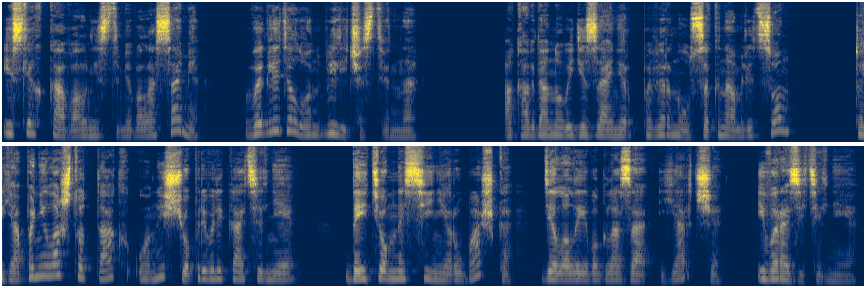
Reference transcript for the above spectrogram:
и слегка волнистыми волосами выглядел он величественно. А когда новый дизайнер повернулся к нам лицом, то я поняла, что так он еще привлекательнее, да и темно-синяя рубашка делала его глаза ярче и выразительнее.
